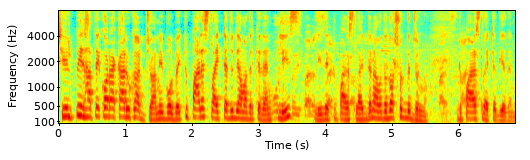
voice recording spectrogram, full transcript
শিল্পীর হাতে করা কারুকার্য আমি বলব। একটু পারে স্লাইডটা যদি আমাদেরকে দেন প্লিজ প্লিজ একটু পারে স্লাইড দেন আমাদের দর্শকদের জন্য। একটু পারে স্লাইডটা দিয়ে দেন।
